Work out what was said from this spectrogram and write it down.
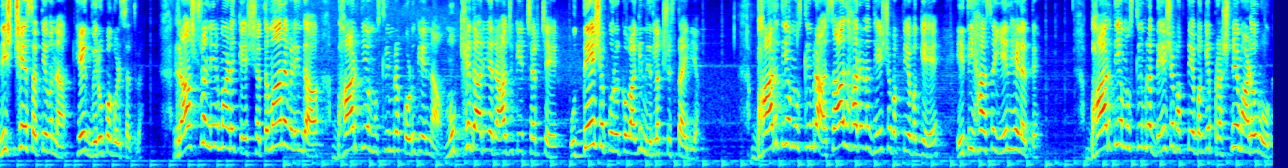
ನಿಶ್ಚಯ ಸತ್ಯವನ್ನ ಹೇಗೆ ವಿರೂಪಗೊಳಿಸತ್ವೆ? ರಾಷ್ಟ್ರ ನಿರ್ಮಾಣಕ್ಕೆ ಶತಮಾನಗಳಿಂದ ಭಾರತೀಯ ಮುಸ್ಲಿಮರ ಕೊಡುಗೆಯನ್ನ ಮುಖ್ಯಧಾರಿಯ ರಾಜಕೀಯ ಚರ್ಚೆ ಉದ್ದೇಶಪೂರ್ವಕವಾಗಿ ನಿರ್ಲಕ್ಷಿಸ್ತಾ ಇದೆಯಾ? ಭಾರತೀಯ ಮುಸ್ಲಿಮರ ಅಸಾಧಾರಣ ದೇಶಭಕ್ತಿಯ ಬಗ್ಗೆ ಇತಿಹಾಸ ಏನು ಹೇಳುತ್ತೆ? ಭಾರತೀಯ ಮುಸ್ಲಿಮರ ದೇಶಭಕ್ತಿಯ ಬಗ್ಗೆ ಪ್ರಶ್ನೆ ಮಾಡೋರು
